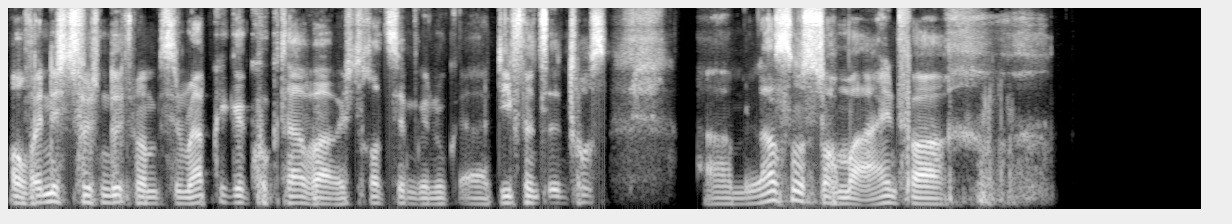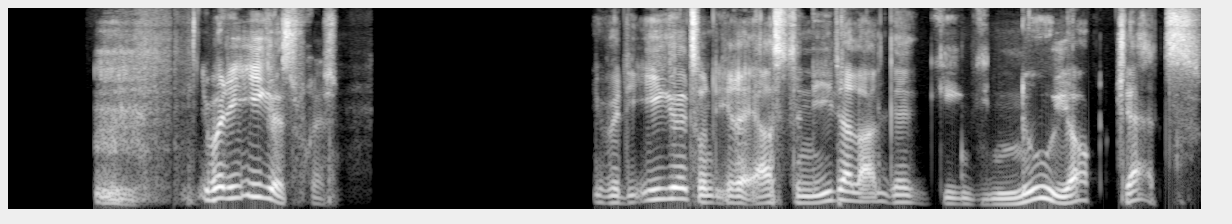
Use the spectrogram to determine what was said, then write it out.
Auch wenn ich zwischendurch mal 'n bisschen Rapke geguckt habe, habe ich trotzdem genug, äh, Defense-Intus. Ähm, lass uns doch mal einfach über die Eagles sprechen. Über die Eagles und ihre 1. Niederlage gegen die New York Jets.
